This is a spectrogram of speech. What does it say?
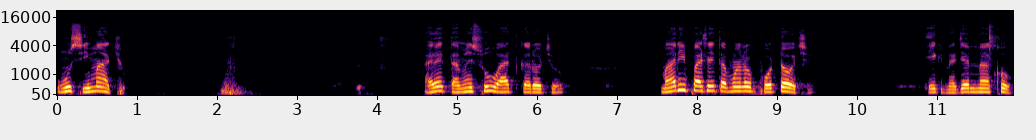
હું સીમા છું. અરે, તમે શું વાત કરો છો? મારી પાસે તમારો ફોટો છે. એક નજર નાખો.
